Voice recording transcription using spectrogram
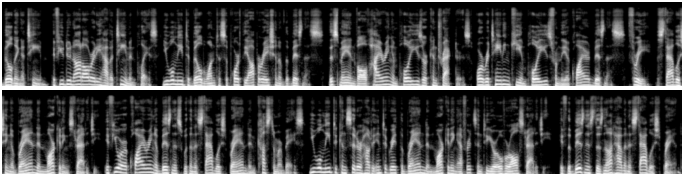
Building a team. If you do not already have a team in place, you will need to build one to support the operation of the business. This may involve hiring employees or contractors, or retaining key employees from the acquired business. 3. Establishing a brand and marketing strategy. If you are acquiring a business with an established brand and customer base, you will need to consider how to integrate the brand and marketing efforts into your overall strategy. If the business does not have an established brand,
